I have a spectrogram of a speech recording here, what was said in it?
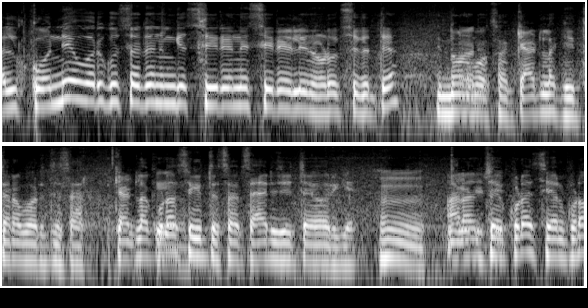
ಅಲ್ಲಿ ಕೊನೆವರೆಗೂ ಸಹಿತ ನಿಮ್ಗೆ ಸೀರೆನೇ ಸೀರೆಯಲ್ಲಿ ನೋಡೋಕ್ ಸಿಗುತ್ತೆ? ಇದು ನೋಡ್ಬೋದು ಸರ್ ಕ್ಯಾಟ್ಲಾಗ್ ಈ ತರ ಬರುತ್ತೆ ಸರ್. ಕ್ಯಾಟ್ಲಾಕ್ ಕೂಡ ಸಿಗುತ್ತೆ ಸರ್ ಸ್ಯಾರಿ ಜೊತೆ ಅವರಿಗೆ. ಹ್ಮ್. ಆರಾಮ್ಸೆ ಕೂಡ ಸೇಲ್ ಕೂಡ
